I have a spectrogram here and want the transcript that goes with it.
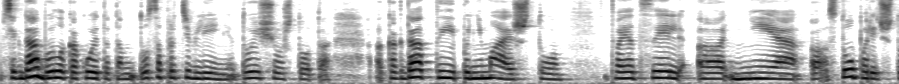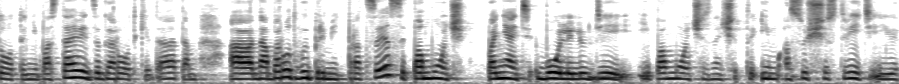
всегда было какое-то там то сопротивление, то еще что-то. Когда ты понимаешь, что твоя цель а, не а, стопорить что-то, не поставить загородки, да, там, а наоборот выпрямить процессы, помочь понять боли людей и помочь, значит, им осуществить и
